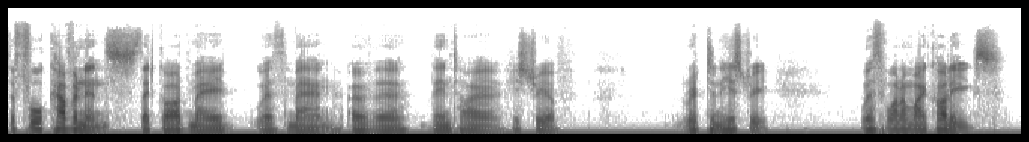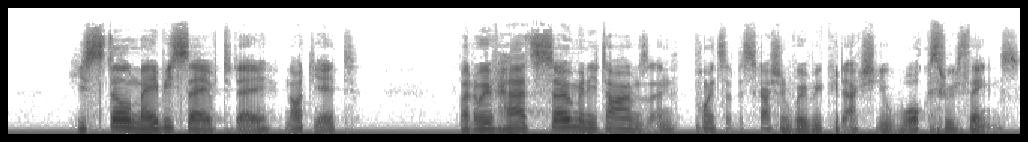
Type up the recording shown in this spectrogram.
the four covenants that God made with man over the entire history of written history with one of my colleagues. He still may be saved today, not yet, but we've had so many times and points of discussion where we could actually walk through things.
